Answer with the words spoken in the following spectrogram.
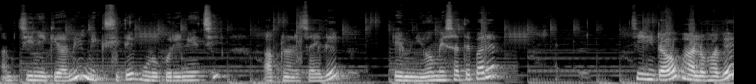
আমি, চিনিকে আমি মিক্সিতে গুঁড়ো করে নিয়েছি। আপনারা চাইলে এমনিও মেশাতে পারেন। চিনিটাও ভালোভাবে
